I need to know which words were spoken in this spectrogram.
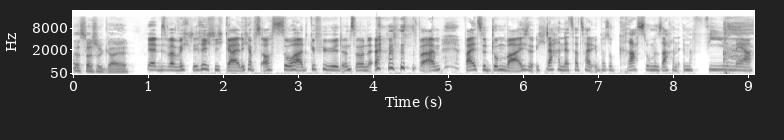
das war schon geil. Ja, das war wirklich richtig geil. Ich habe es auch so hart gefühlt und so. Ne? Vor allem, weil es so dumm war. Ich, so, ich lache in letzter Zeit über so krass dumme Sachen immer viel mehr.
